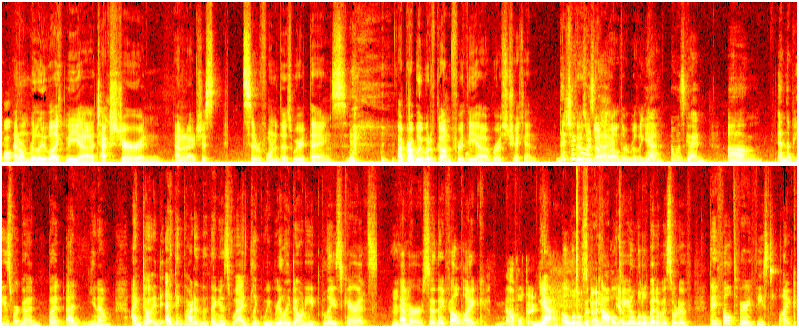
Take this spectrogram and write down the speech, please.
Well, I don't really like the uh, texture, and I don't know. It's just sort of one of those weird things. I probably would have gone for the uh, roast chicken. The chicken Those are done good. well. They're really Yeah, good. it was good. Um, and the peas were good, but I, you know, I don't. I think part of the thing is, I, like, we really don't eat glazed carrots Mm-hmm. ever, so they felt like, novelty. yeah, a little bit of a novelty, yeah. a little bit of a sort of. They felt very feast-like.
